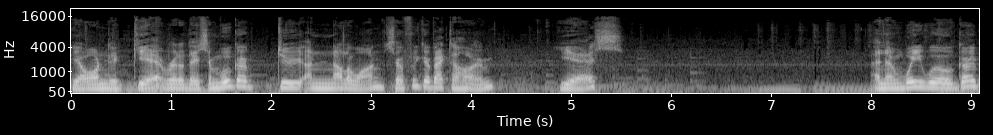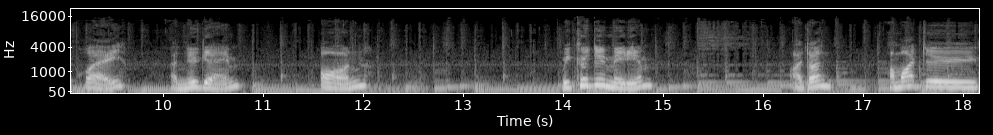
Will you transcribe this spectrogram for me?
Yeah, I wanted to get rid of this and we'll go do another one. So if we go back to home, yes. And then we will go play a new game on... We could do medium. I don't... I might do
